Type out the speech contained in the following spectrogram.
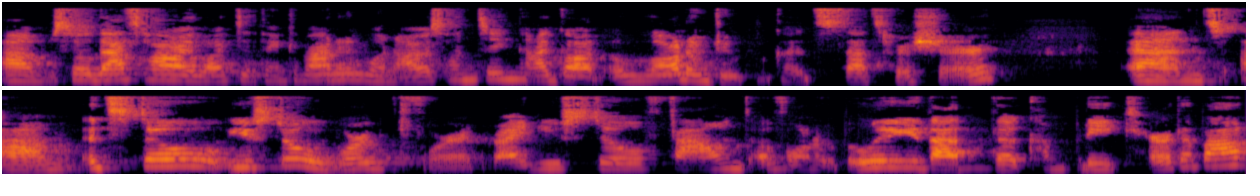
Um, so that's how I like to think about it. When I was hunting, I got a lot of duplicates, that's for sure. And um, it's still, you still worked for it, right? You still found a vulnerability that the company cared about.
